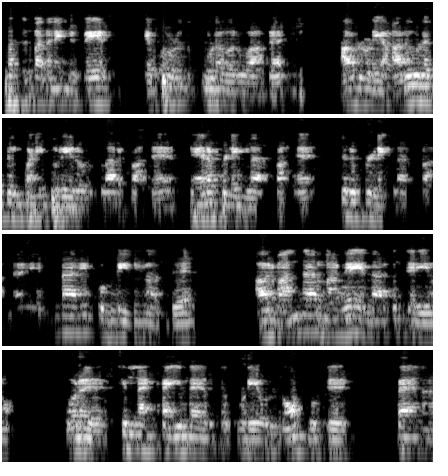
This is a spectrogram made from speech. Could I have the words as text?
பத்து பதினைந்து பேர் எப்பொழுது கூட வருவாங்க. அவர்களுடைய அலுவலகத்தில் பணிபுரியவர்களா இருப்பாங்க பேர இருப்பாங்க சிறு பிள்ளைங்களா இருப்பாங்க எல்லாரையும் கூட்டிட்டு வந்து அவர் வந்தாருனாவே எல்லாருக்கும் தெரியும். ஒரு சின்ன கையில இருக்கக்கூடிய ஒரு நோட் புக்கு பேனா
